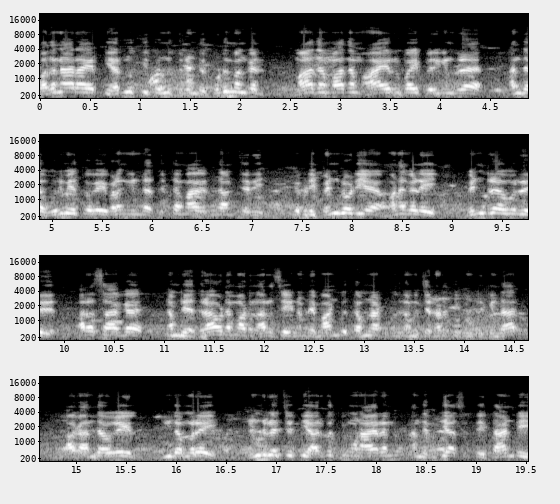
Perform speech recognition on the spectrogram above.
பதினாறாயிரத்தி இரநூத்தி தொண்ணூத்தி ரெண்டு குடும்பங்கள் மாதம் மாதம் ஆயிரம் ரூபாய் பெறுகின்ற அந்த உரிமை தொகை வழங்குகின்ற திட்டமாக இருந்தாலும் சரி இப்படி பெண்களுடைய மனங்களை வென்ற ஒரு அரசாக நம்முடைய திராவிட மாடல் அரசை நம்முடைய மாண்பு தமிழ்நாட்டு முதலமைச்சர் நடத்தி கொண்டிருக்கின்றார். ஆக அந்த வகையில் இந்த முறை ரெண்டு லட்சத்தி அறுபத்தி மூணாயிரம் அந்த வித்தியாசத்தை தாண்டி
